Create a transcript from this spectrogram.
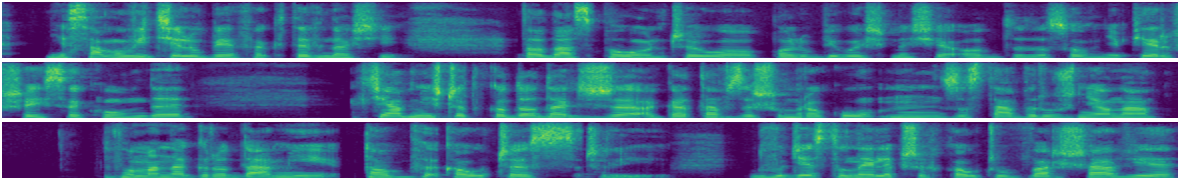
niesamowicie lubi efektywność i to nas połączyło, polubiłyśmy się od dosłownie pierwszej sekundy. Chciałabym jeszcze tylko dodać, że Agata w zeszłym roku mm, została wyróżniona dwoma nagrodami Top Coaches, czyli 20 najlepszych coachów w Warszawie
